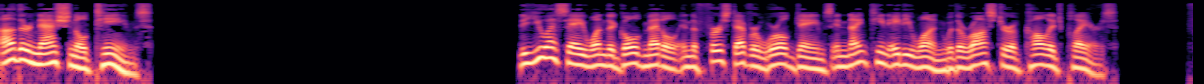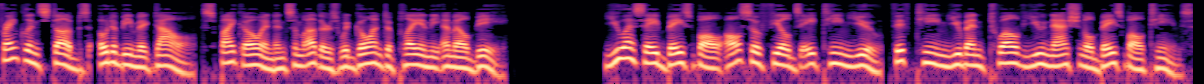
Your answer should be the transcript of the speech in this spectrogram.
Other national teams The USA won the gold medal in the first ever World Games in 1981 with a roster of college players. Franklin Stubbs, Oddibe McDowell, Spike Owen and some others would go on to play in the MLB. USA Baseball also fields 18U, 15U and 12U national baseball teams.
